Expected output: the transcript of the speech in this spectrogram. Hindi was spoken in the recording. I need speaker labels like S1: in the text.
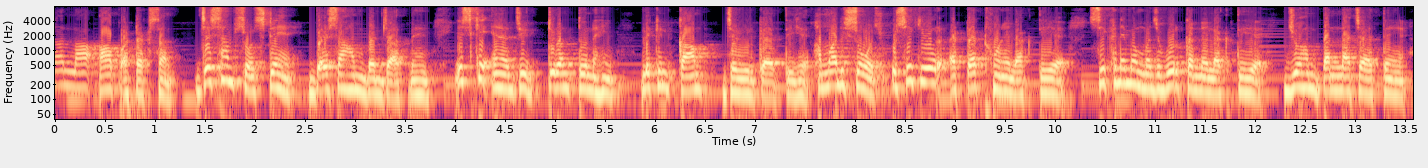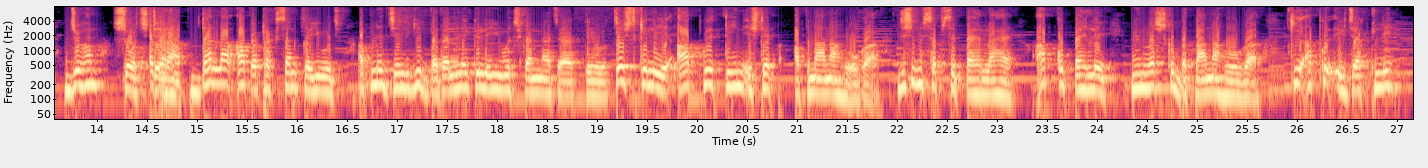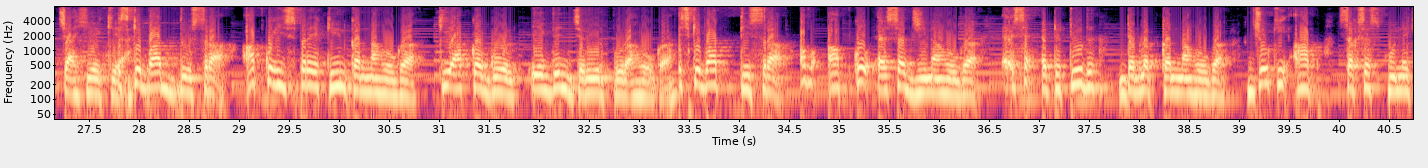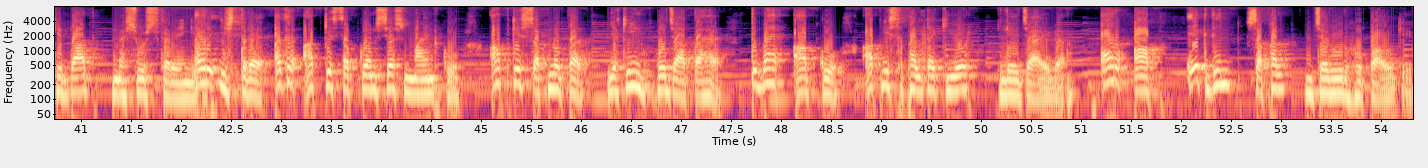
S1: The law of attraction. जैसा हम सोचते हैं वैसा हम बन जाते हैं। इसकी एनर्जी तुरंत तो नहीं लेकिन काम ज़रूर करती है। हमारी सोच उसी की ओर अट्रैक्ट होने लगती है सीखने में मजबूर करने लगती है जो हम बनना चाहते हैं जो हम सोचते हैं। द लॉ ऑफ़ अट्रैक्शन का यूज़ अपने ज़िंदगी बदलने के लिए यूज़ करना चाहते हो तो इसके लिए आपको तीन स्टेप अपनाना होगा जिसमें सबसे पहला है आपको पहले यूनिवर्स को बताना होगा कि आपको एग्जैक्टली exactly चाहिए क्या। इसके बाद दूसरा, आपको इस पर यकीन करना होगा कि आपका गोल एक दिन ज़रूर पूरा होगा। इसके बाद तीसरा, अब आपको ऐसा जीना होगा, ऐसा एटीट्यूड डेवलप करना होगा जो कि आप सक्सेस होने के बाद महसूस करेंगे। और इस तरह, अगर आपके सबकॉन्शियस माइंड को आपके सपनों पर यकीन हो जाता है तो वह आपको आपकी सफलता की ओर ले जाएगा। और आप एक दिन सफल ज़रूर हो पाओगे।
